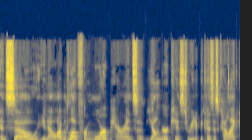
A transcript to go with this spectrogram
And so, you know, I would love for more parents of younger kids to read it because it's kind of like,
